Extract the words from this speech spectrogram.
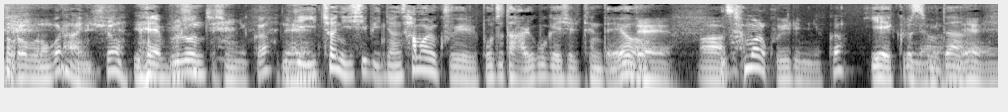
물어보는 건 아니죠? 네, 물론 뜻입니까? 이게 2022년 3월 9일 모두 다 알고 계실 텐데요. 네. 아, 3월 9일입니까? 예, 그렇습니다. 네.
